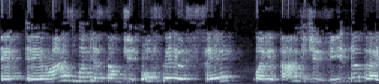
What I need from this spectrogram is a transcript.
É, é mais uma questão de oferecer qualidade de vida para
